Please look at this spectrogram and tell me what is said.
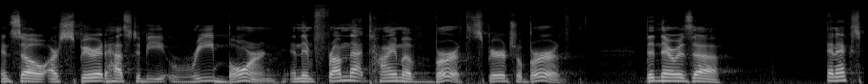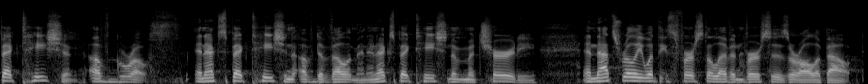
And so our spirit has to be reborn. And then from that time of birth, spiritual birth, then there was a, an expectation of growth an expectation of development, an expectation of maturity. And that's really what these first 11 verses are all about.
